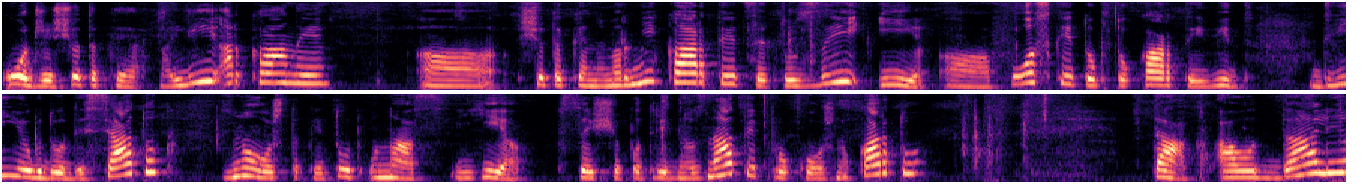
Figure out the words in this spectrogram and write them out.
Отже, що таке малі аркани? Що таке номерні карти? Це тузи і фоски, тобто карти від двійок до десяток. Знову ж таки, тут у нас є все, що потрібно знати про кожну карту. Так, а от далі,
